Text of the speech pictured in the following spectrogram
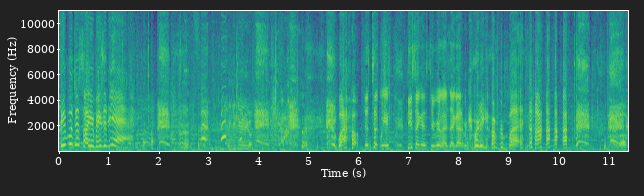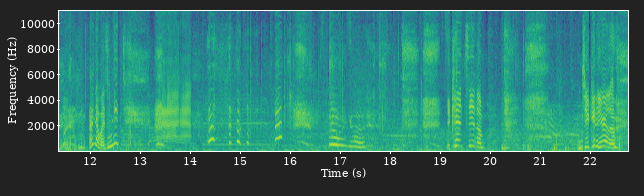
People just saw your face and yeah. Look at you, go. Wow, just took me a few seconds to realize I got a recording of her butt. Lovely. I know, isn't it? oh my god. You can't see them. But you can hear them.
